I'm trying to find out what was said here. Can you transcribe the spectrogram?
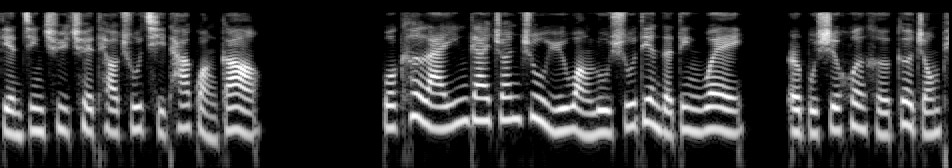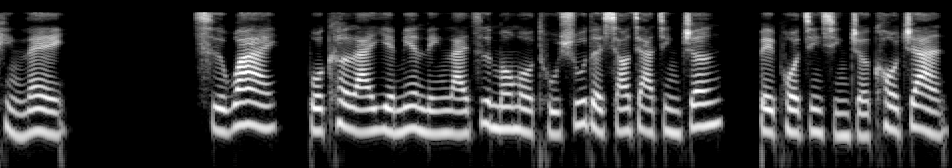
点进去却跳出其他广告。博客来应该专注于网络书店的定位，而不是混合各种品类。此外，博克莱也面临来自 Momo 图书的销价竞争，被迫进行折扣战。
